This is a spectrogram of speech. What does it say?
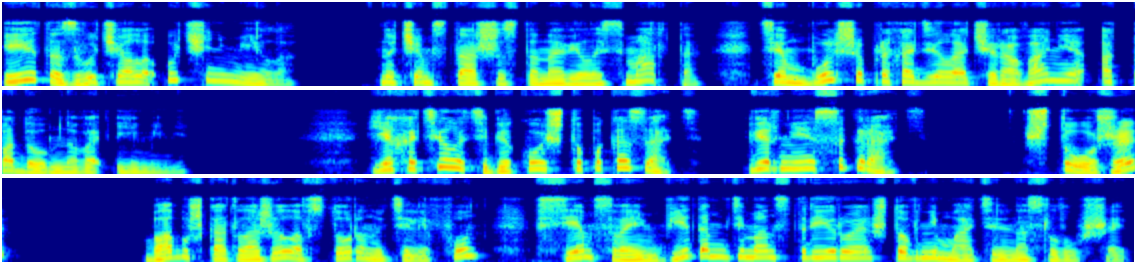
И это звучало очень мило. Но чем старше становилась Марта, тем больше проходило очарование от подобного имени. «Я хотела тебе кое-что показать, вернее, сыграть». «Что же?» Бабушка отложила в сторону телефон, всем своим видом демонстрируя, что внимательно слушает.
